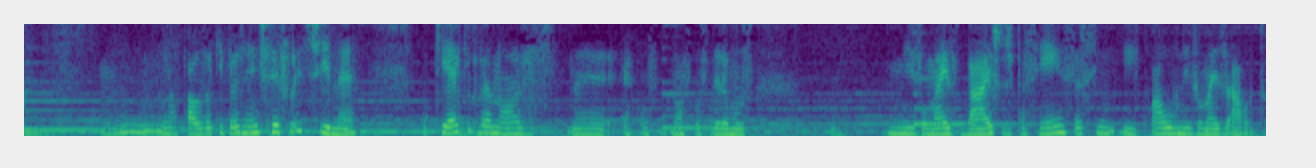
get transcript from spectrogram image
Hum, uma pausa aqui para a gente refletir, né? O que é que para nós né, é, nós consideramos o nível mais baixo de paciência assim, e qual o nível mais alto?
